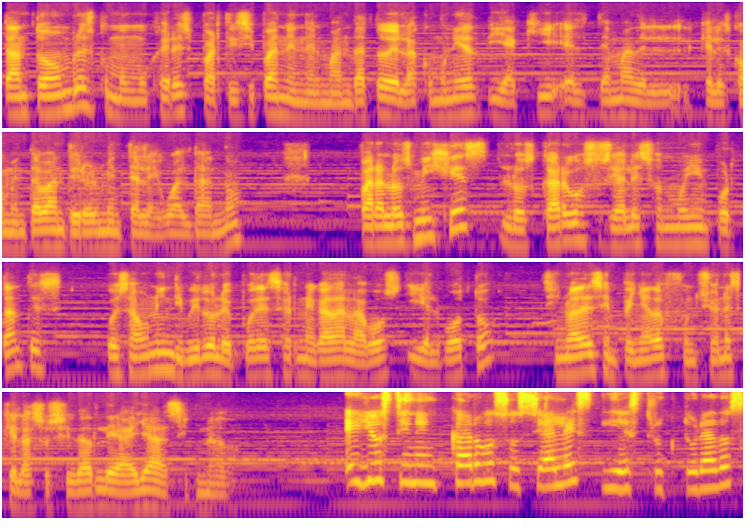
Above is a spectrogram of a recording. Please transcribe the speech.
tanto hombres como mujeres participan en el mandato de la comunidad y aquí el tema del que les comentaba anteriormente a la igualdad, ¿no? Para los mijes, los cargos sociales son muy importantes, pues a un individuo le puede ser negada la voz y el voto si no ha desempeñado funciones que la sociedad le haya asignado. Ellos tienen cargos sociales y estructurados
